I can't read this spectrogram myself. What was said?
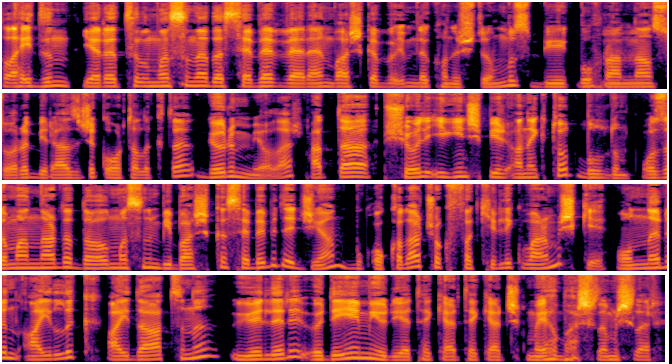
Clyde'ın yaratılmasına da sebep veren başka bölümde konuştuğumuz büyük buhrandan sonra birazcık ortalıkta görünmüyorlar. Hatta şöyle ilginç bir anekdot buldum. O zamanlarda dağılmasının bir başka sebebi de Cihan bu o kadar çok fakirlik varmış ki onların aylık aidatını üyeleri ödeyemiyor diye teker teker çıkmaya başlamışlar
